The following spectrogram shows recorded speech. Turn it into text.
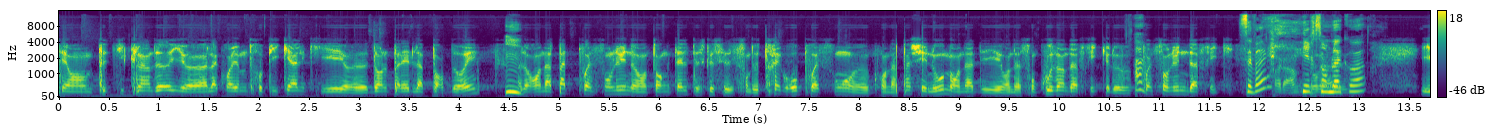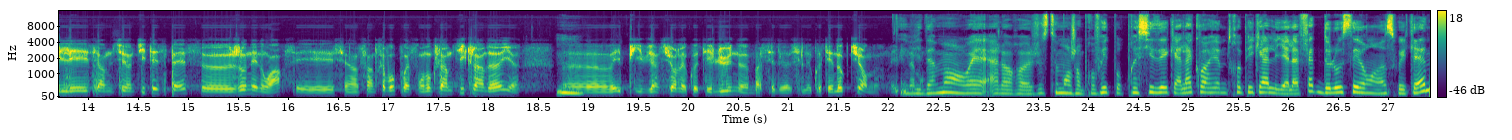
c'est un petit clin d'œil euh, à l'aquarium tropical qui est euh, dans le palais de la Porte Dorée. Mm. Alors on n'a pas de poisson lune en tant que tel parce que ce sont de très gros poissons euh, qu'on n'a pas chez nous, mais on a des, on a son cousin d'Afrique, le Ah. poisson lune d'Afrique. C'est vrai? Voilà. Il ressemble à quoi? Il est, c'est un, c'est une petite espèce euh, jaune et noir. C'est, c'est un, très beau poisson. Donc c'est un petit clin d'œil. Mm. Euh, et puis bien sûr le côté lune, bah, c'est, le, côté nocturne. Évidemment. Évidemment, ouais. Alors justement, j'en profite pour préciser qu'à l'aquarium tropical, il y a la fête de l'océan hein, ce week-end,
